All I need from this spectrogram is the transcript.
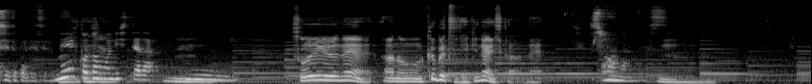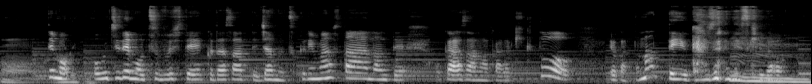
しいところですよね子供にしたら、うん、うん、そういうねあの区別できないですからね。そうなんです。うんでもお家でも潰してくださってジャム作りましたなんてお母様から聞くとよかったなっていう感じなんですけど、ん。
